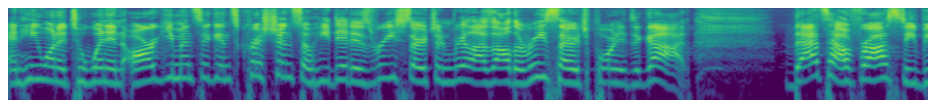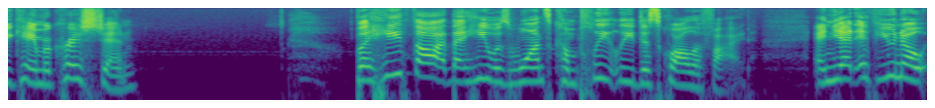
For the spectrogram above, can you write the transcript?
and he wanted to win in arguments against Christians, so he did his research and realized all the research pointed to God. That's how Frosty became a Christian. But he thought that he was once completely disqualified. And yet, if you know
